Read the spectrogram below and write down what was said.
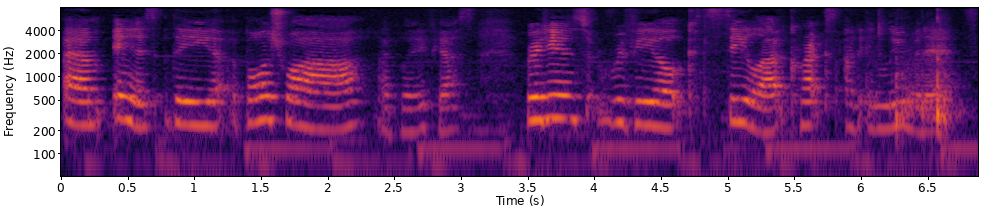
Um, is the Bourjois, I believe, yes, Radiance Reveal Concealer Corrects and Illuminates.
